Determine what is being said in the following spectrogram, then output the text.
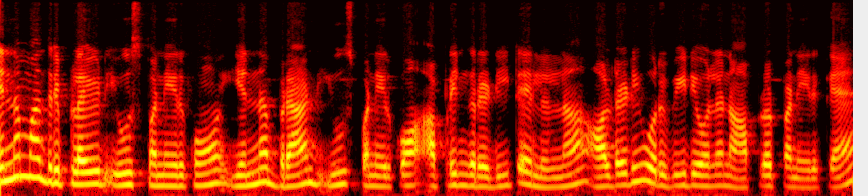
என்ன மாதிரி ப்ளைவுட் யூஸ் பண்ணியிருக்கோம், என்ன பிராண்ட் யூஸ் பண்ணியிருக்கோம்? அப்படிங்கிற டீட்டெயில் எல்லாம் ஆல்ரெடி ஒரு வீடியோவில் நான் அப்லோட் பண்ணியிருக்கேன்.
